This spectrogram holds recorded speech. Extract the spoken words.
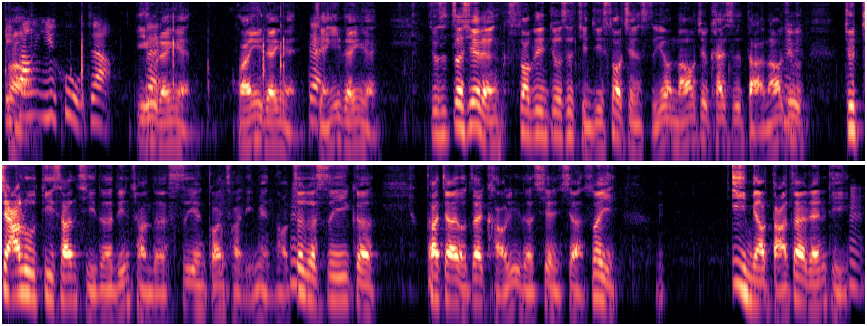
比方医护这样，医护人员、防疫人员、检疫人员，就是这些人，说不定就是紧急授权使用，然后就开始打，然后就就加入第三期的临床的试验观察里面。哈，这个是一个。大家有在考虑的现象，所以疫苗打在人体，嗯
